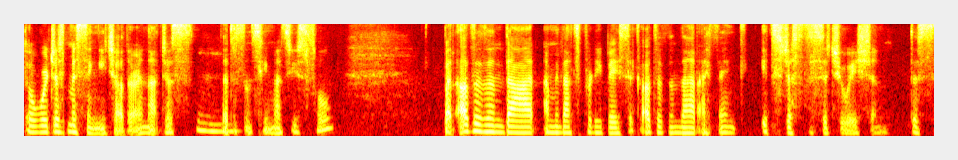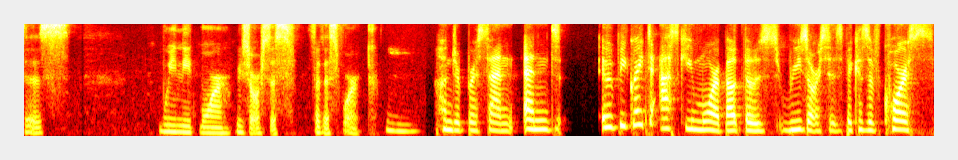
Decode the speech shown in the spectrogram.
though we're just missing each other and that just mm. that doesn't seem as useful but other than that i mean that's pretty basic other than that i think it's just the situation this is we need more resources for this work. 100%. And it would be great to ask you more about those resources because of course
